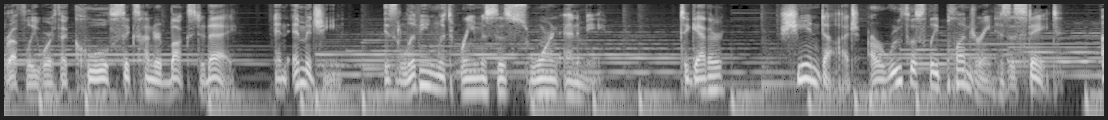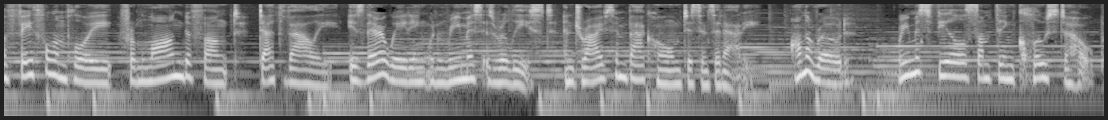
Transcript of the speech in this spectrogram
roughly worth a cool 600 bucks today, and Imogene is living with Remus's sworn enemy. Together, she and Dodge are ruthlessly plundering his estate. A faithful employee from long defunct Death Valley is there waiting when Remus is released and drives him back home to Cincinnati. On the road, Remus feels something close to hope,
